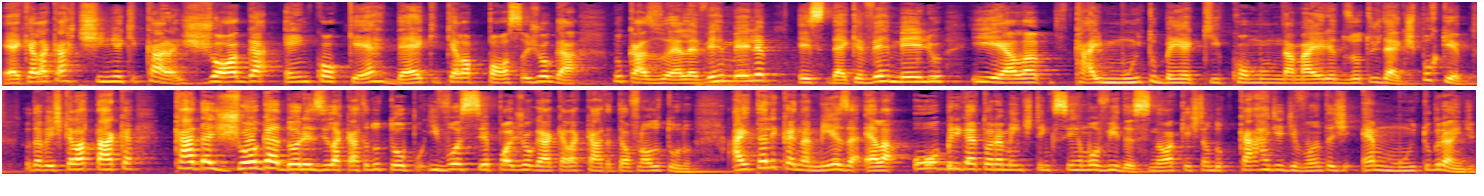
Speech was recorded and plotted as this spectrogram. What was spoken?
É aquela cartinha que, cara, joga em qualquer deck que ela possa jogar. No caso, ela é vermelha, esse deck é vermelho e ela cai muito bem aqui, como na maioria dos outros decks. Por quê? Toda vez que ela ataca, cada jogador exila a carta do topo e você pode jogar aquela carta até o final do turno. A Itália cai na mesa, ela obrigatoriamente tem que ser removida, senão a questão do card advantage é muito grande.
